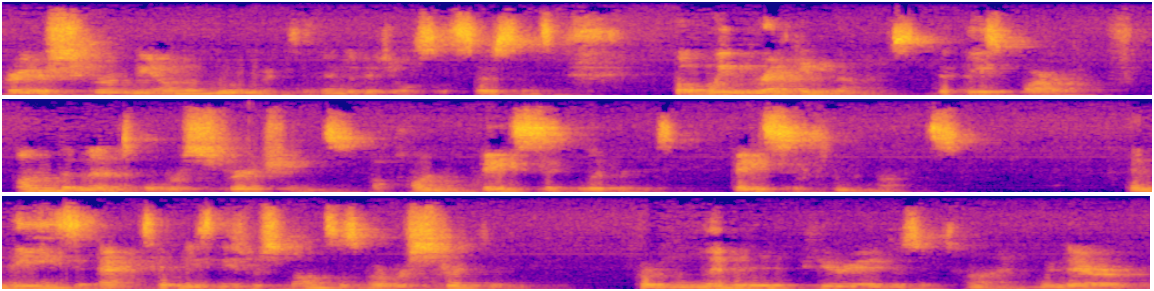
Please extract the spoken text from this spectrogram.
greater scrutiny on the movements of individuals and citizens. But we recognize that these are fundamental restrictions upon basic liberties, basic human rights. And these activities, these responses are restricted for limited periods of time when they're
